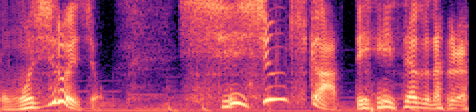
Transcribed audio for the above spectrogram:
面白いでしょ。思春期かって言いたくなる。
